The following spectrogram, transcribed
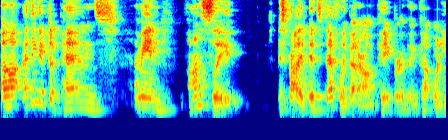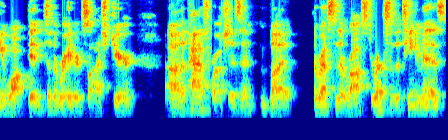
Uh, I think it depends. I mean, honestly, it's probably it's definitely better on paper than when he walked into the Raiders last year. Uh, the pass rush isn't, but the rest of the roster, the rest of the team is.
